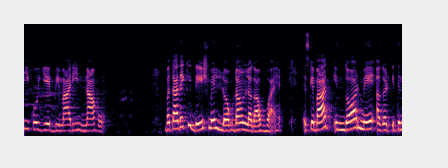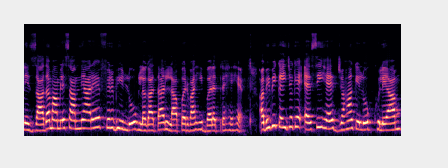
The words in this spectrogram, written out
को ये बीमारी ना हो। बता दें कि देश में लॉकडाउन लगा हुआ है। इसके बाद इंदौर में अगर इतने ज़्यादा मामले सामने आ रहे हैं, फिर भी लोग लगातार लापरवाही बरत रहे हैं। अभी भी कई जगह ऐसी है जहाँ के लोग खुलेआम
